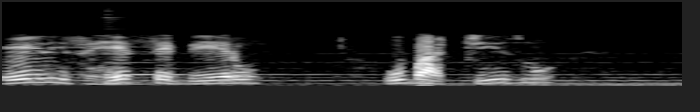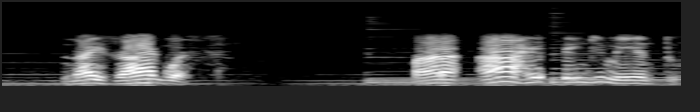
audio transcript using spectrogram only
eles receberam o batismo nas águas para arrependimento.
